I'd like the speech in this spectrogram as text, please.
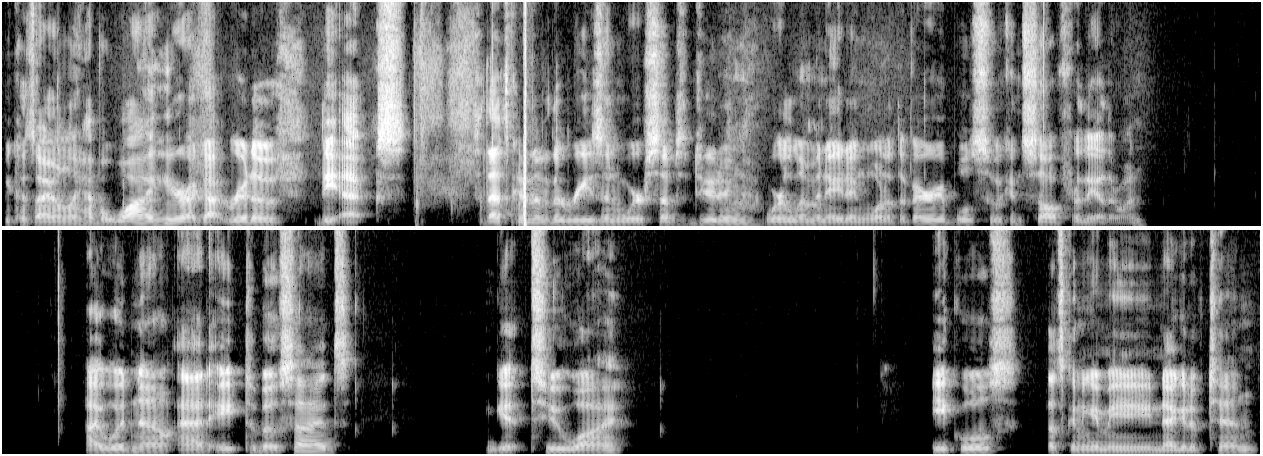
Because I only have a y here, I got rid of the x. So that's kind of the reason we're substituting. We're eliminating one of the variables so we can solve for the other one. I would now add 8 to both sides, get 2y equals, that's going to give me negative 10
